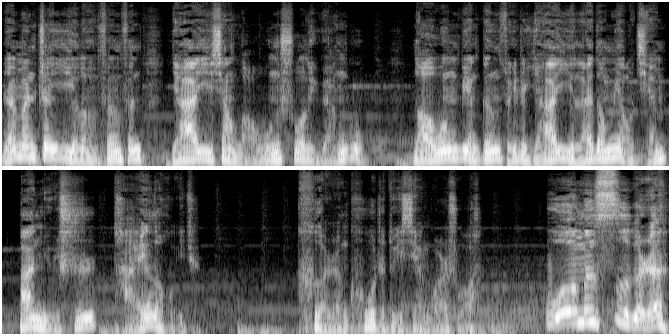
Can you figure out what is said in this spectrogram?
人们正议论纷纷，衙役向老翁说了缘故。老翁便跟随着衙役来到庙前，把女尸抬了回去。客人哭着对县官说：“我们四个人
